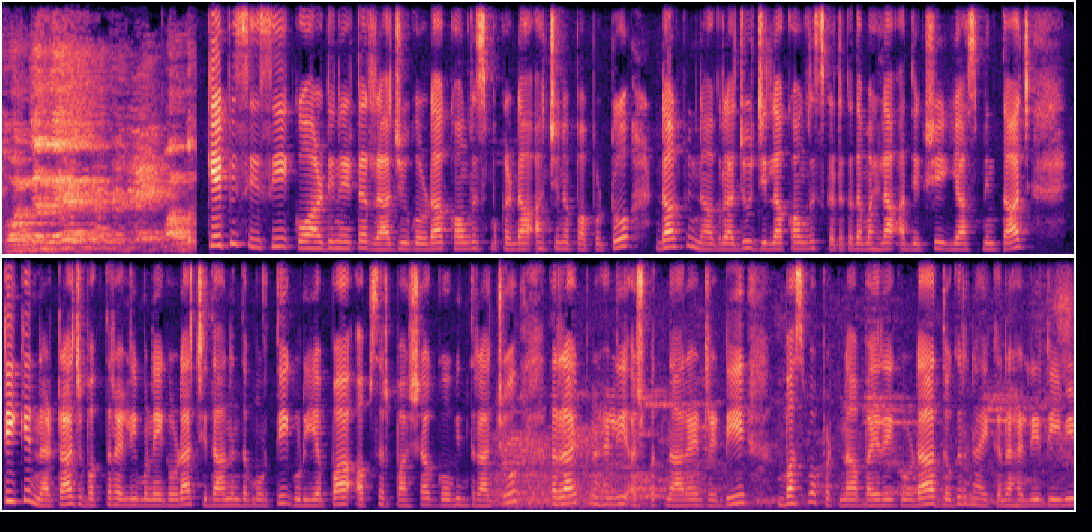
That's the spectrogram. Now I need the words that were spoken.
ಸ್ವಚ್ಛತೆ ಮತ್ತು ಕೆಪಿಸಿಸಿ ಕೋಆರ್ಡಿನೇಟರ್ ರಾಜೀವ್ ಗೌಡ, ಕಾಂಗ್ರೆಸ್ ಮುಖಂಡ ಅಂಜಿನಪ್ಪ ಪುಟ್ಟು, ಡಾಲ್ಫಿನ್ ನಾಗರಾಜು, ಜಿಲ್ಲಾ ಕಾಂಗ್ರೆಸ್ ಘಟಕದ ಮಹಿಳಾ ಅಧ್ಯಕ್ಷೆ Yasmin Taj, TK Nataraj Bhaktarahalli Munegowda Chidananda Murthy Gudiyappa, Afsar Pasha Govindaraju Rayappanahalli Ashwath Narayana Reddy, Basavapatna Byregowda Dogaranayakanahalli DV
